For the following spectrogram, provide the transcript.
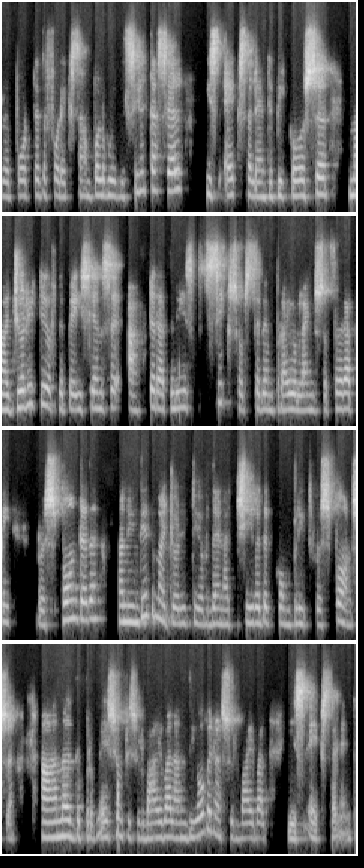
reported, for example, with cilta-cel is excellent because uh, majority of the patients after at least six or seven prior lines of therapy responded, and indeed majority of them achieved a complete response. And the progression-free survival and the overall survival is excellent.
